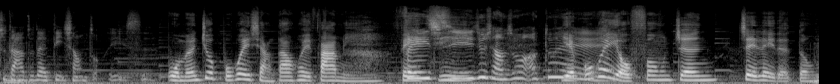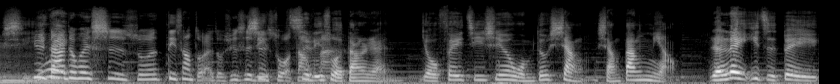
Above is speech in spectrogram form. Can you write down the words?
就大家都在地上走的意思，我们就不会想到会发明飞机，就想说啊，对，也不会有风筝。这类的东西，因为大家都会是说地上走来走去是理所是理所当然。有飞机是因为我们都想想当鸟，人类一直对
